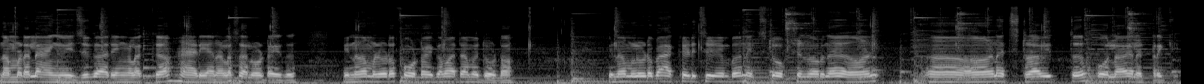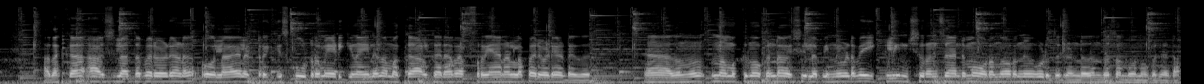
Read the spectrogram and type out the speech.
നമ്മുടെ ലാംഗ്വേജ് കാര്യങ്ങളൊക്കെ ആഡ് ചെയ്യാനുള്ള സ്ഥലമോട്ടായത് ഇത്. പിന്നെ നമ്മളിവിടെ ഫോട്ടോയൊക്കെ മാറ്റാൻ പറ്റും കേട്ടോ. പിന്നെ നമ്മളിവിടെ ബാക്ക് അടിച്ച് കഴിയുമ്പോൾ നെക്സ്റ്റ് ഓപ്ഷൻ എന്ന് പറഞ്ഞാൽ earn earn extra with Ola electric അതൊക്കെ ആവശ്യമില്ലാത്ത പരിപാടിയാണ്. ഓല ഇലക്ട്രിക് സ്കൂട്ടർ മേടിക്കണതിന് നമുക്ക് ആൾക്കാരെ റെഫർ ചെയ്യാനുള്ള പരിപാടിയായിട്ട് ഇത്. അതൊന്നും നമുക്ക് നോക്കേണ്ട ആവശ്യമില്ല. പിന്നെ ഇവിടെ വെഹിക്കിൾ ഇൻഷുറൻസ് ആൻഡ് മോറെന്ന് പറഞ്ഞ് കൊടുത്തിട്ടുണ്ട്. അതെന്താ സംഭവം നോക്കാം ചേട്ടാ.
